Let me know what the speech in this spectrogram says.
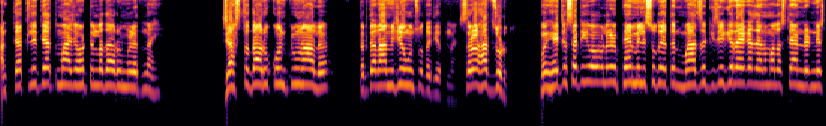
आणि त्यातले त्यात माझ्या हॉटेलला दारू मिळत नाही. जास्त दारू कोण पिऊन आलं तर त्याला आम्ही जेवण सुद्धा देत नाही. सरळ हात जोडतो. मग ह्याच्यासाठी आपल्याकडे फॅमिली सुद्धा येतं माझं जे गिरायकाचं आहे ना मला स्टँडर्डनेस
